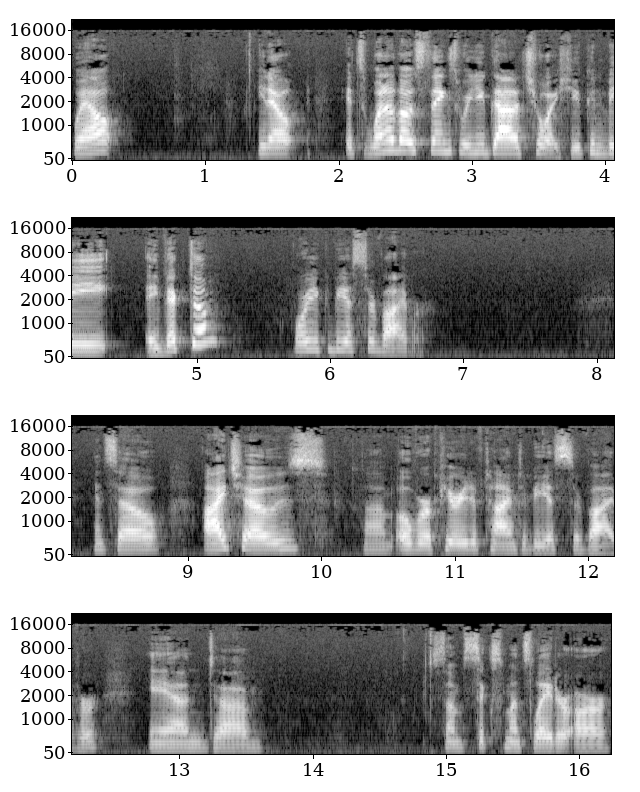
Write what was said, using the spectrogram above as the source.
Well, you know, it's one of those things where you've got a choice. You can be a victim or you can be a survivor. And so I chose um, over a period of time to be a survivor. And um, some six months later, our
